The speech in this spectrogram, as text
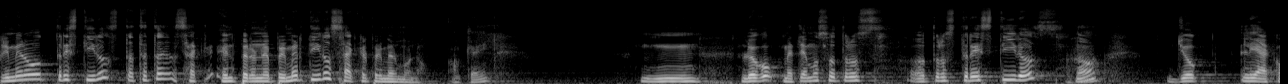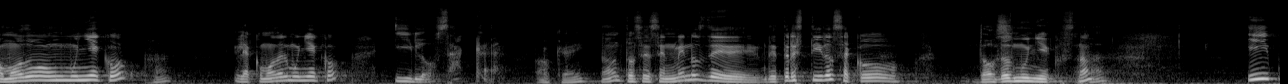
primero tres tiros, ta, ta, ta, pero en el primer tiro saca el primer mono. Ok. Mm, luego metemos otros, otros tres tiros, ¿no? Yo le acomodo un muñeco, le acomodo el muñeco y lo saca. Ok. ¿No? Entonces, en menos de, tres tiros sacó dos, dos muñecos, ¿no? Y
